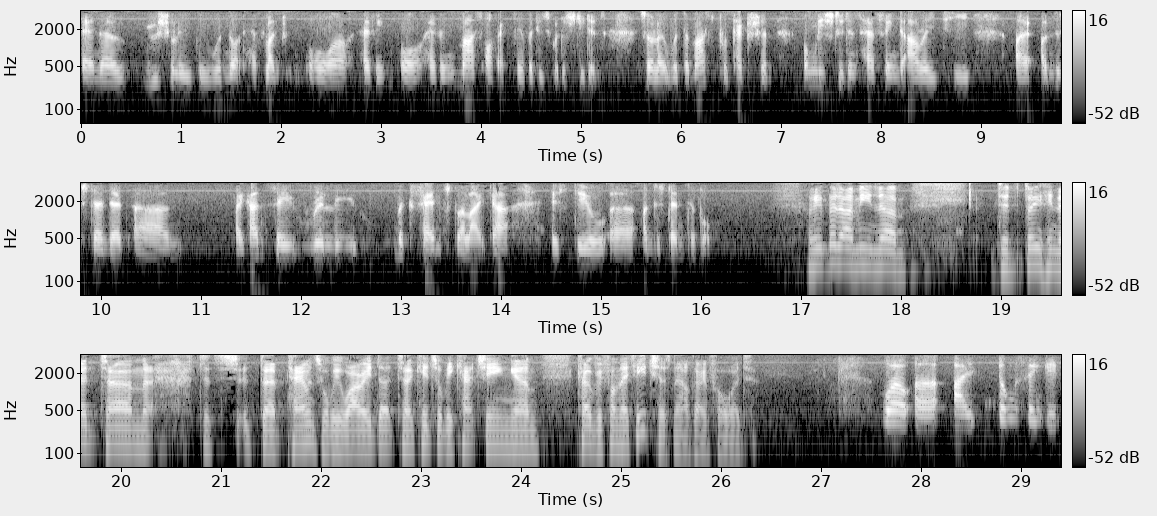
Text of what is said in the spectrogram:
and uh, usually they would not have lunch or having or having mask off activities with the students. So, like with the mask protection, only students having the RAT, I understand that um, I can't say really sense, but like uh, it's still uh, understandable. Okay, but I mean, um, do, do, you think that um, the parents will be worried that uh, kids will be catching um, COVID from their teachers now going forward? Well, uh, I don't think it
